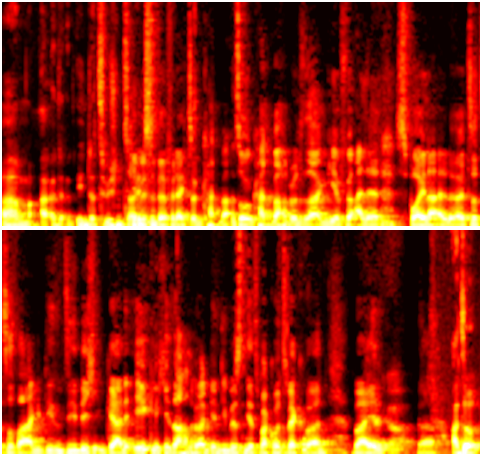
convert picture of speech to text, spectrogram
Ähm, in der Zwischenzeit. Hier müssen wir vielleicht so einen Cut, so einen Cut machen und sagen, hier für alle Spoiler Alert sozusagen, die, die nicht gerne eklige Sachen hören gehen, die müssen jetzt mal kurz weghören, weil, ja. ja. Also,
